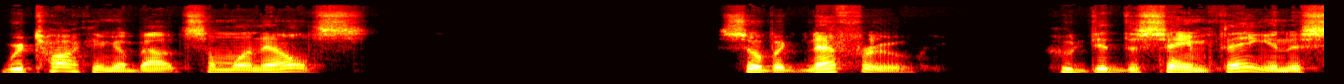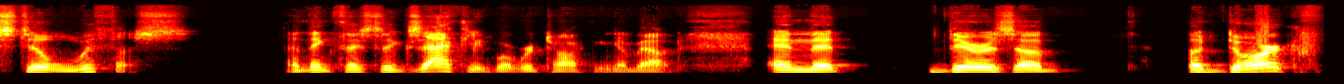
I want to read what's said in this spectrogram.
we're talking about someone else, Sobek Nefru, who did the same thing and is still with us. I think that's exactly what we're talking about. And that there is a, a dark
